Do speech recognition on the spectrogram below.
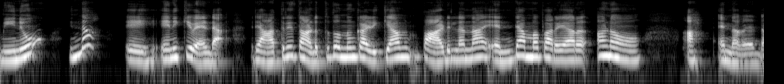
മീനു ഇന്നാ. ഏ എനിക്ക് വേണ്ട. രാത്രി തണുത്തതൊന്നും കഴിക്കാൻ പാടില്ലെന്നാ എന്റെ അമ്മ പറയാറ്. ആണോ? ആ എന്നാ വേണ്ട.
